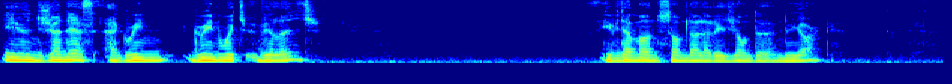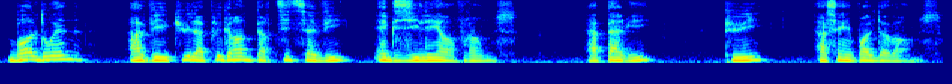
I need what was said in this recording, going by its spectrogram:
et une jeunesse à Greenwich Village, évidemment nous sommes dans la région de New York, Baldwin a vécu la plus grande partie de sa vie exilé en France, à Paris, puis à Saint-Paul-de-Vence.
